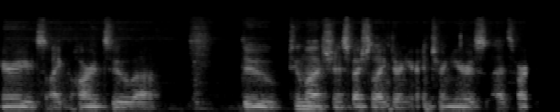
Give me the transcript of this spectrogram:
year, it's like hard to uh, do too much, and especially like during your intern years, it's hard to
